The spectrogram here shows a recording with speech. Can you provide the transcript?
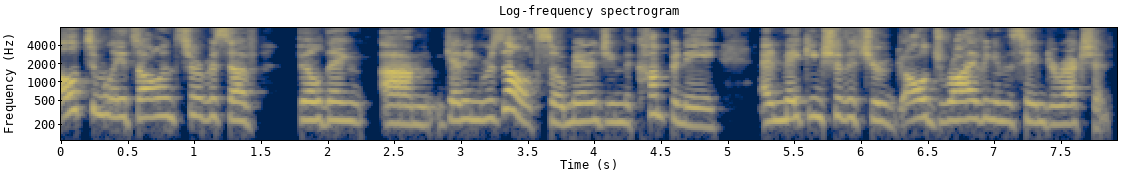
ultimately, it's all in service of building, um, getting results. So managing the company and making sure that you're all driving in the same direction.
